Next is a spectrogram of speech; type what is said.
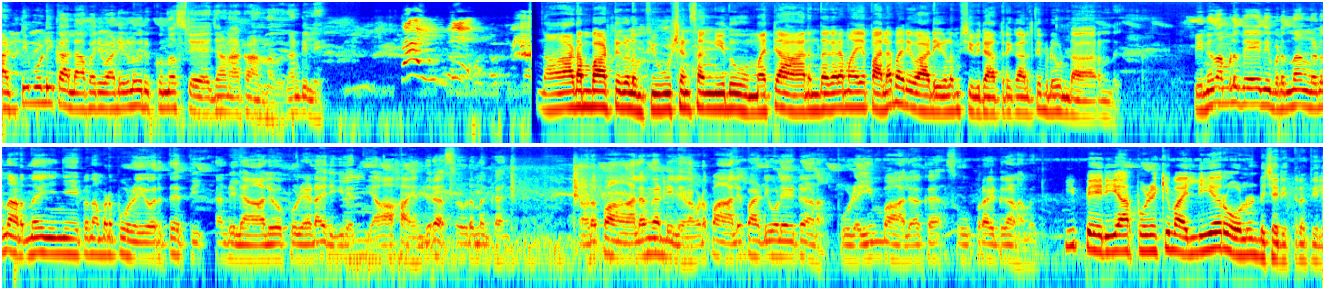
അടിപൊളി കലാപരിപാടികൾ ഒരുക്കുന്ന സ്റ്റേജാണ് ആ കാണുന്നത്. കണ്ടില്ലേ? നാടൻ പാട്ടുകളും ഫ്യൂഷൻ സംഗീതവും മറ്റ് ആനന്ദകരമായ പല പരിപാടികളും ശിവരാത്രി കാലത്ത് ഇവിടെ ഉണ്ടാകാറുണ്ട്. പിന്നെ നമ്മൾ ഇതേ ഇവിടുന്ന് അങ്ങോട്ട് നടന്നു കഴിഞ്ഞ് കഴിഞ്ഞാൽ ഇപ്പം നമ്മുടെ പുഴയോരത്ത് എത്തി. കണ്ടില്ലേ? ആലുവ പുഴയുടെ അരികിലെത്തി. ആഹാ എന്ത് രസം ഇവിടെ നിൽക്കാൻ. നമ്മുടെ പാലം കണ്ടില്ലേ? നമ്മുടെ പാലം ഇപ്പം അടിപൊളിയായിട്ട് കാണാം. പുഴയും പാലും ഒക്കെ സൂപ്പറായിട്ട് കാണാൻ പറ്റും. ഈ പെരിയാർ പുഴയ്ക്ക് വലിയ റോളുണ്ട് ചരിത്രത്തിൽ.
